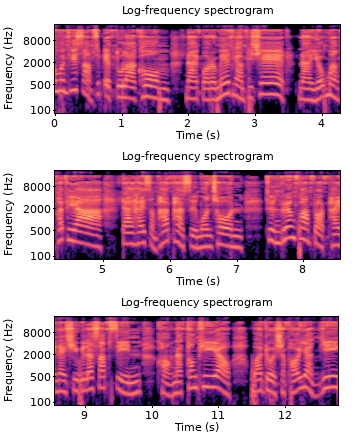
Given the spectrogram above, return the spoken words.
มื่อวันที่ 31 ตุลาคม นายปรเมศงามพิเชษ นายกเมืองพัทยา ได้ให้สัมภาษณ์ผ่านสื่อมวลชน ถึงเรื่องความปลอดภัยในชีวิตและทรัพย์สินของนักท่องเที่ยว ว่าโดยเฉพาะอย่างยิ่ง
